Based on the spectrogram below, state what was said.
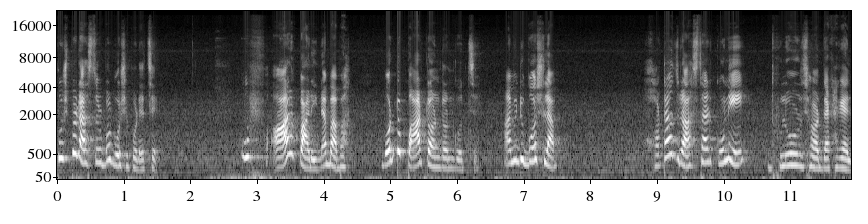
পুষ্প রাস্তার উপর বসে পড়েছে। উফ, আর পারি না বাবা, বড্ড পা টনটন করছে। আমি একটু বসলাম। হঠাৎ রাস্তার কোণে ধুলোর ঝড় দেখা গেল।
